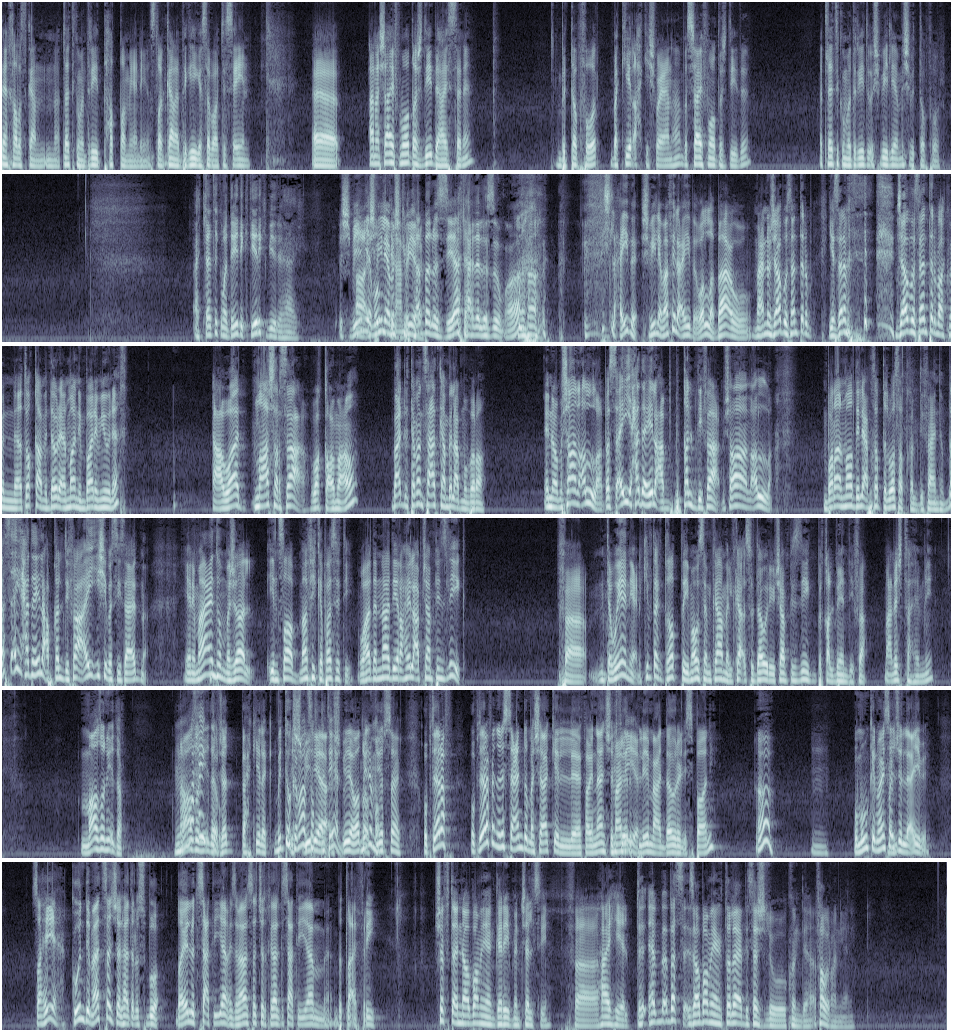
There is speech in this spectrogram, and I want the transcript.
بعدين خلص كان إنه أتلتيكو مدريد تحطم يعني أصلا كانت دقيقة 97 آه أنا شايف موضة جديده هاي السنة. بال top four بكير أحكي شوي عنها بس شايف موضة جديدة. أتلتيكو مدريد وإشبيليا مش بالتوب فور أتلتيكو مدريد كتير كبيرة هاي. إشبيليا آه، إشبيليا ممكن مش عم كبيرة. بتهبلوا زياده على اللزوم. آه. فيش لعيبة. إشبيليا ما في لعيبة. والله باعوا مع إنه جابوا center يا زلمة جابوا center back من أتوقع من الدوري الالماني من بايرن ميونخ. عواد 12 ساعة وقعوا معه. بعد 8 ساعات كان بيلعب مباراة. إنه مشان الله بس أي حدا يلعب قلب دفاع مشان الله. المباراة الماضية لعب خط الوسط قلب دفاع عندهم. بس أي حدا يلعب قلب دفاع أي شيء بس يساعدنا. يعني ما عندهم مجال ينصاب ما في capacity وهذا النادي راح يلعب تشامبيونز ليج فانت وين يعني؟ كيف بدك تغطي موسم كامل كأس ودوري وشامبيونز ليج بقلبين دفاع؟ معلش تفهمني. ما أظن يقدر. ما أظن يقدر. جد. بحكي لك بده كمان صفقتين. إشبيليا وضعه. كثير صعب. وبتعرف وبتعرف إنه لسه عنده مشاكل financial. fair play مع الدوري الإسباني؟ آه. مم. وممكن ما يسجل لعيبة. صحيح كوندي ما تسجل هذا الأسبوع. ضايل له تسعة أيام. إذا ما سجل خلال تسعة أيام بيطلع free شفت إنه اوباميانغ قريب من تشيلسي فهاي هي البت... بس إذا اوباميانغ طلع بيسجلوا كوندي فورا يعني.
